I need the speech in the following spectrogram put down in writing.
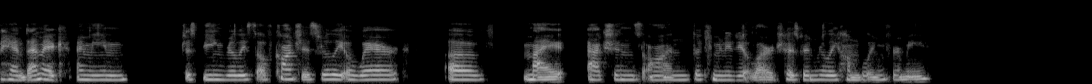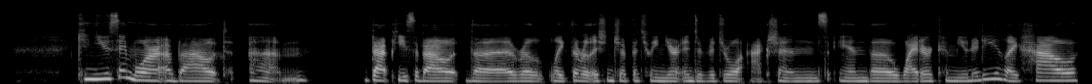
pandemic, I mean, just being really self conscious, really aware of my actions on the community at large has been really humbling for me. Can you say more about um, that piece about the like the relationship between your individual actions and the wider community? Like how,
